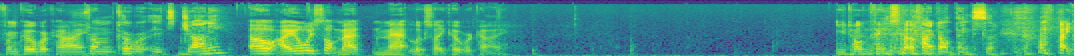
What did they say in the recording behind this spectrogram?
From Cobra Kai. from Cobra. It's Johnny. Oh, I always thought Matt Matt looks like Cobra Kai. You don't think so? I don't think so. Oh I'm like,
